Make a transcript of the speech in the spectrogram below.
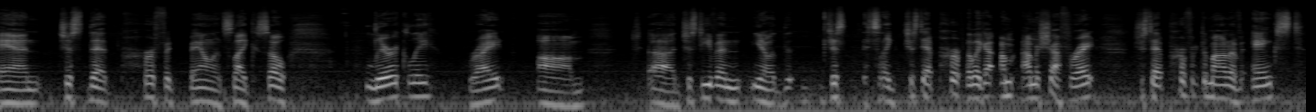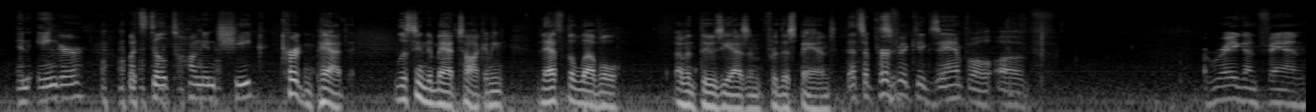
and just that perfect balance. Like so lyrically right um uh, just even you know the, just it's like just that perfect like I, I'm, I'm a chef right? Just that perfect amount of angst and anger but still tongue-in-cheek Curt and Pat, listening to Matt talk, I mean, that's the level of enthusiasm for this band. That's a perfect example of a Raygun fan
